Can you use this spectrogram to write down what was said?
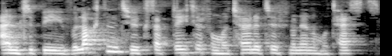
and to be reluctant to accept data from alternative non animal tests.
